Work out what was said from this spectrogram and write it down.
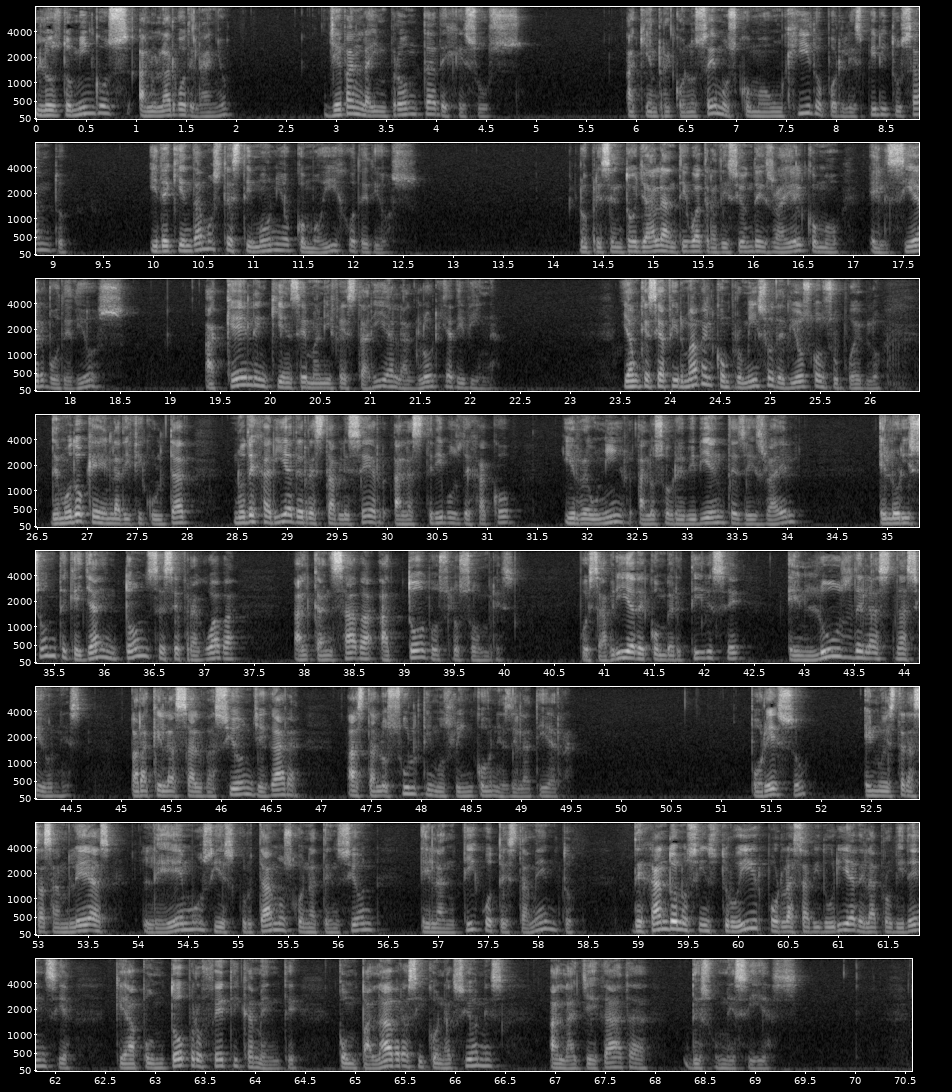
Los domingos a lo largo del año llevan la impronta de Jesús, a quien reconocemos como ungido por el Espíritu Santo y de quien damos testimonio como Hijo de Dios. Lo presentó ya la antigua tradición de Israel como el siervo de Dios, aquel en quien se manifestaría la gloria divina. Y aunque se afirmaba el compromiso de Dios con su pueblo, de modo que en la dificultad no dejaría de restablecer a las tribus de Jacob y reunir a los sobrevivientes de Israel, el horizonte que ya entonces se fraguaba alcanzaba a todos los hombres, pues habría de convertirse en luz de las naciones para que la salvación llegara hasta los últimos rincones de la tierra. Por eso, en nuestras asambleas leemos y escrutamos con atención el Antiguo Testamento, dejándonos instruir por la sabiduría de la providencia que apuntó proféticamente, con palabras y con acciones, a la llegada de su Mesías.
